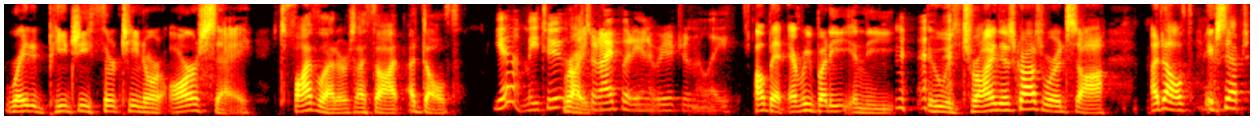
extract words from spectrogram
rated pg-13 or r say it's five letters i thought adult Yeah, me too. Right. That's what I put in originally. I'll bet everybody in the who was trying this crossword saw adult, except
